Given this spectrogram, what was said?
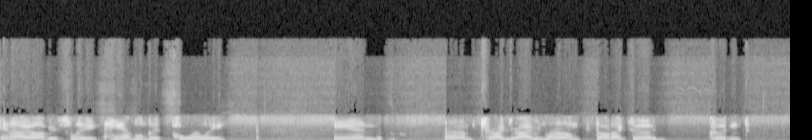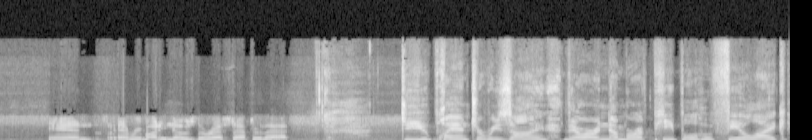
And I obviously handled it poorly and um, tried driving home, thought I could, couldn't. And everybody knows the rest after that. Do you plan to resign? There are a number of people who feel like,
